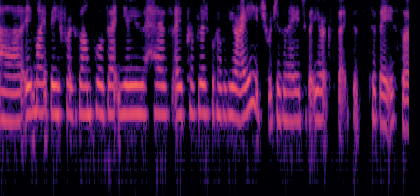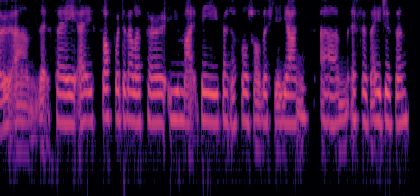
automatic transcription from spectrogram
Uh, it might be, for example, that you have a privilege because of your age, which is an age that you're expected to be. So um, let's say a software developer, you might be better thought of if you're young, um, if there's ageism.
